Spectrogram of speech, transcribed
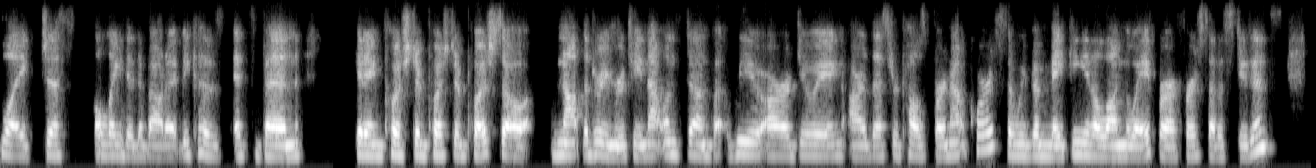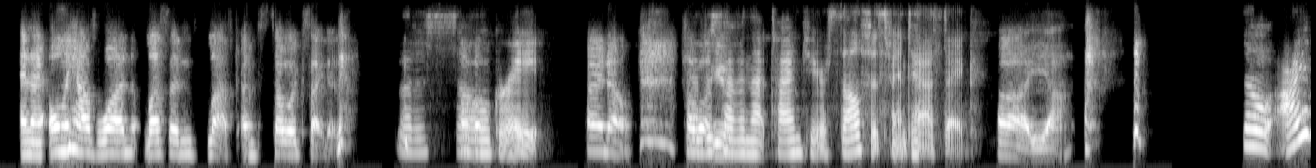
like just elated about it because it's been getting pushed and pushed and pushed. So not the dream routine. That one's done, but we are doing our This Repels Burnout course. So we've been making it along the way for our first set of students. And I only have one lesson left. I'm so excited. That is so great. I know. How just you? having that time to yourself is fantastic. Uh yeah. so I'm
